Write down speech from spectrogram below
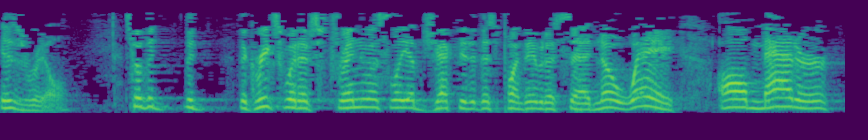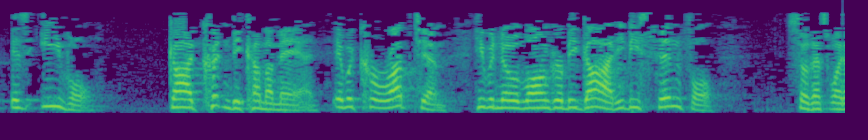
Israel. So the, the, the Greeks would have strenuously objected at this point. They would have said, no way, all matter is evil. God couldn't become a man. It would corrupt him. He would no longer be God. He'd be sinful. So that's why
